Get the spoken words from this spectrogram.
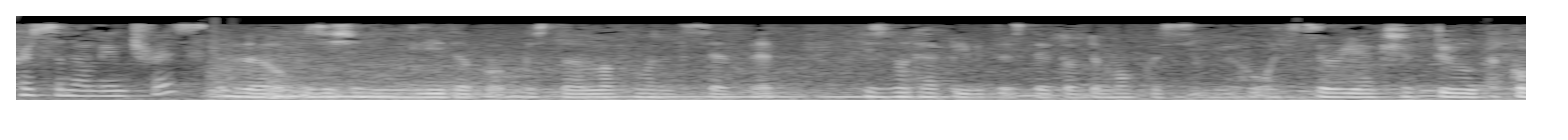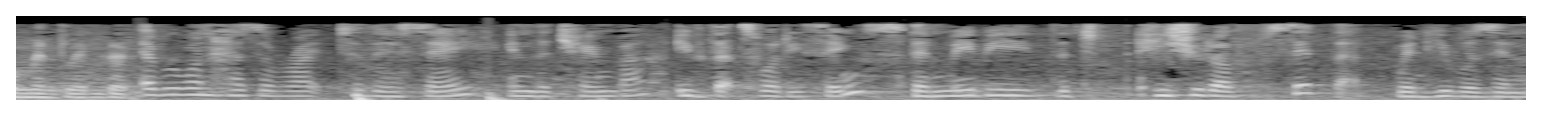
personal interests. The opposition leader, Mr. Loughman, said that he's not happy with the state of democracy. What's the reaction to a comment like that? Everyone has a right to their say in the chamber. If that's what he thinks, then maybe the, he should have said that when he was in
